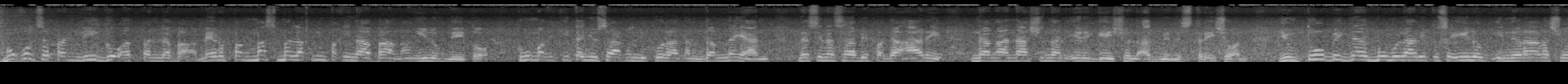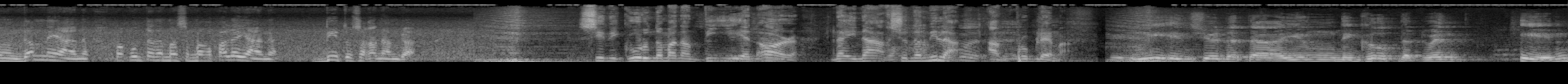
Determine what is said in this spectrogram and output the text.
Bukod sa panligo at panlaba, meron pang mas malaking pakinabang ang ilog nito. Kung makikita nyo sa aking likuran ang dam na yan na sinasabi pag-aari ng ah, National Irrigation Administration. Yung tubig na nagmumula rito sa ilog, inirarasyon ng dam na yan, papunta naman sa mga palayan dito sa Kananga. Siniguro naman ng DENR na inaaksyonan nila ang problema. We ensure that uh, yung the group that went in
